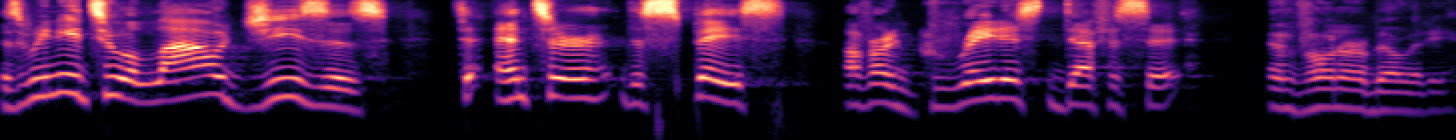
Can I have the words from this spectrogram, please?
is we need to allow Jesus to enter the space of our greatest deficit and vulnerability.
